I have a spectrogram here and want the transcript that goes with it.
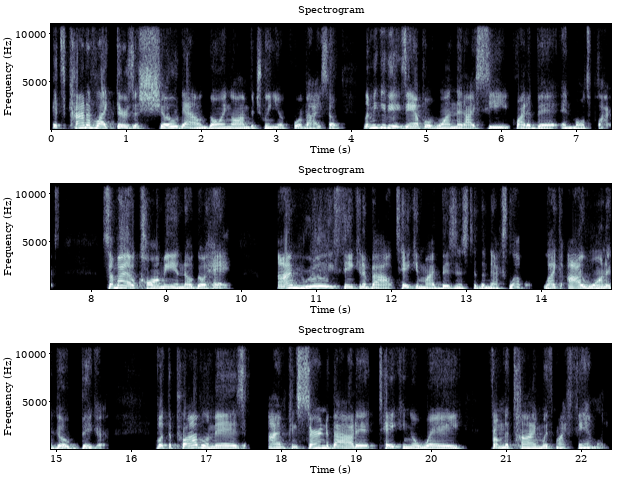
It's kind of like there's a showdown going on between your core values. So let me give you an example of one that I see quite a bit in multipliers. Somebody will call me and they'll go, Hey, I'm really thinking about taking my business to the next level. Like I want to go bigger. But the problem is, I'm concerned about it taking away from the time with my family.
